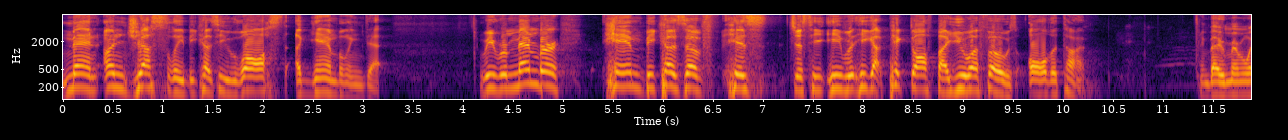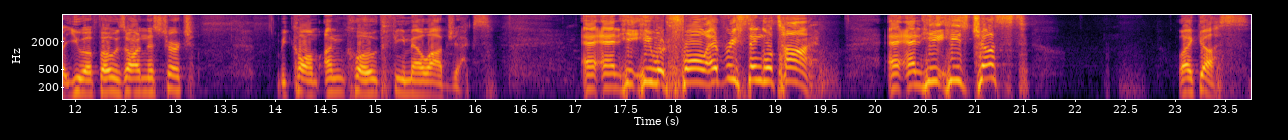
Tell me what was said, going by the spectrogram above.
men unjustly because he lost a gambling debt. We remember him because of his just, he, he, he got picked off by UFOs all the time. Anybody remember what UFOs are in this church? We call them unclothed female objects. And, and he, he would fall every single time. And, and he, he's just like us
